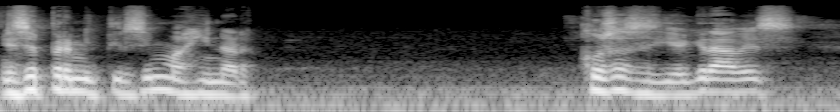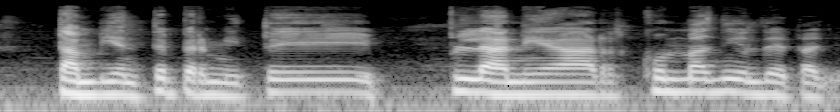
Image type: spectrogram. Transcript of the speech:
ese permitirse imaginar cosas así de graves, también te permite planear con más nivel de detalle.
